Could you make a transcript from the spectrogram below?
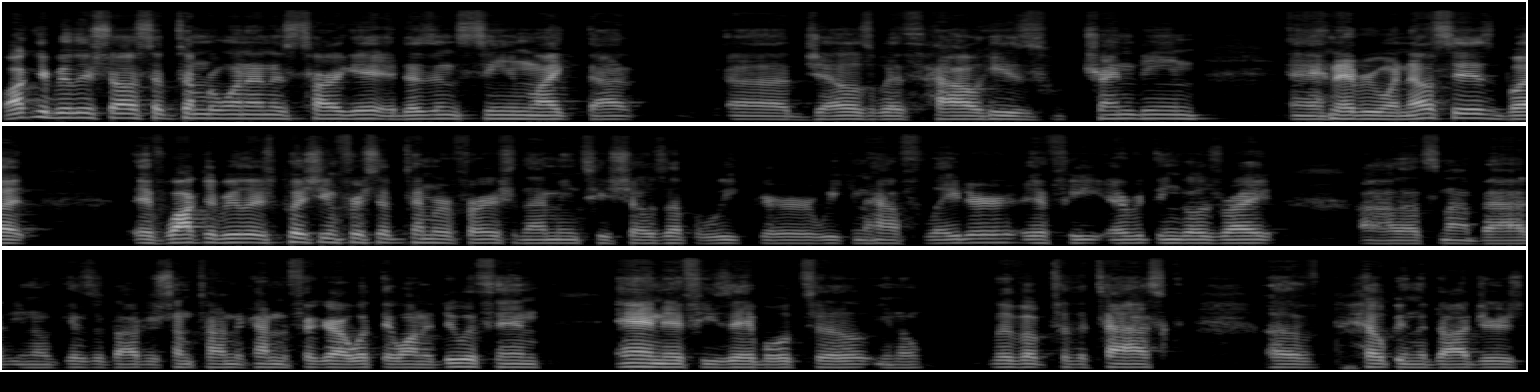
Walker Buehler saw September 1 on his target. It doesn't seem like that uh, gels with how he's trending and everyone else is, but if Walker Buehler is pushing for September 1st, and that means he shows up a week or week and a half later, if he everything goes right, uh, that's not bad. You know, gives the Dodgers some time to kind of figure out what they want to do with him, and if he's able to, you know, live up to the task of helping the Dodgers.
